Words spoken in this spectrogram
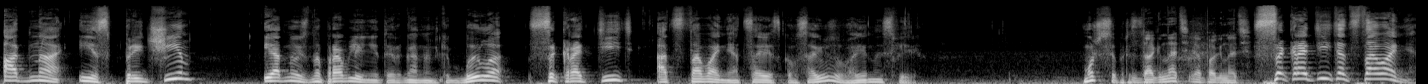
Одна из причин и одно из направлений этой эргономики было сократить отставание от Советского Союза в военной сфере. Можете себе представить? Догнать и обогнать. Сократить отставание.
